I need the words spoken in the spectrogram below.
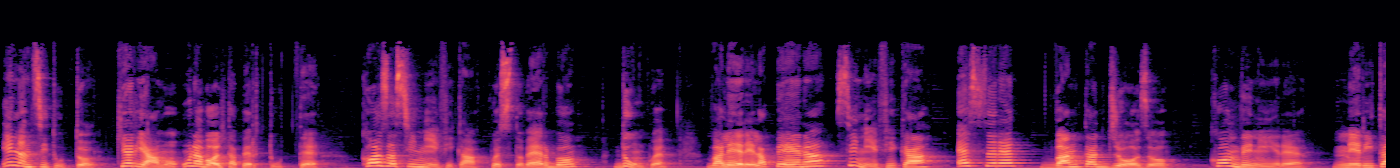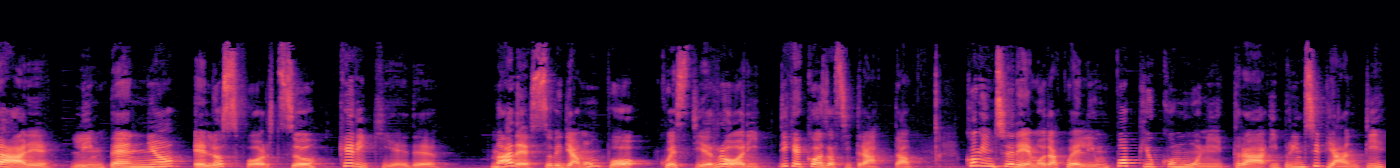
Innanzitutto, chiariamo una volta per tutte cosa significa questo verbo. Dunque, valere la pena significa essere vantaggioso, convenire, meritare l'impegno e lo sforzo che richiede. Ma adesso vediamo un po' questi errori. Di che cosa si tratta? Cominceremo da quelli un po' più comuni tra i principianti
